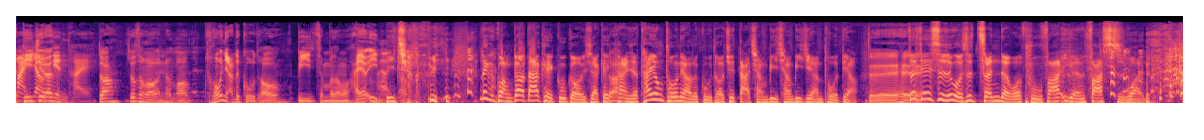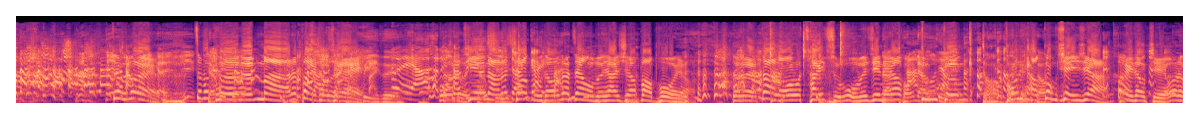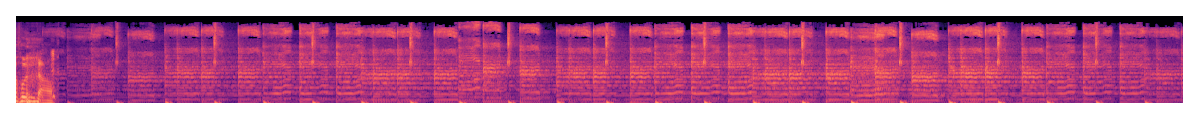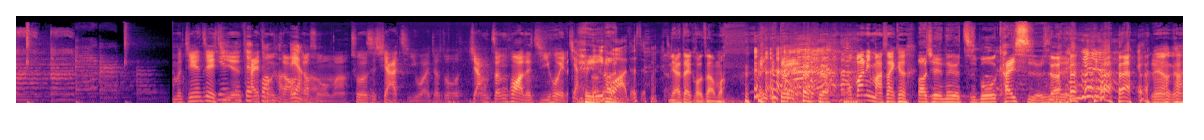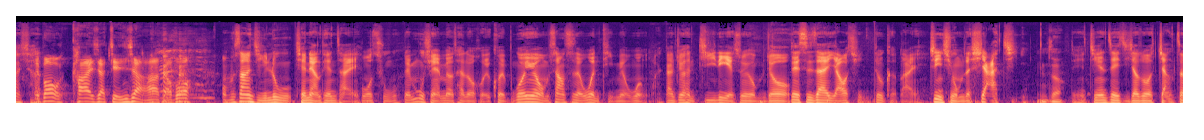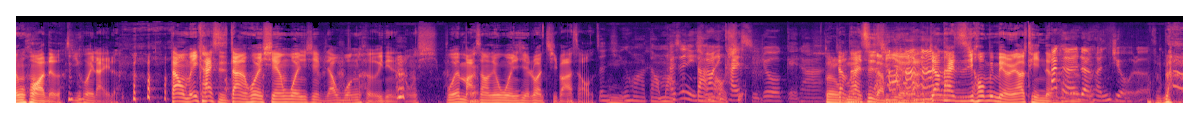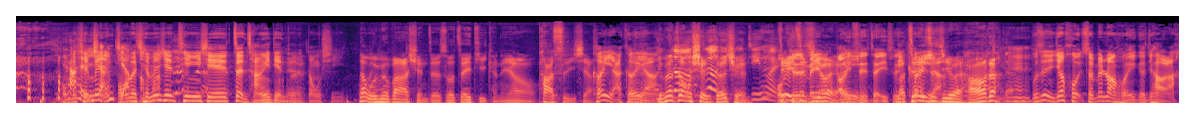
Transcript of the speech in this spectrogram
卖药他第一句电台，对啊，说什么什么鸵鸟的骨头比什么什么还要硬，比墙壁 那个广告，大家可以 Google 一下，可以看一下。他用鸵鸟的骨头去打墙壁，墙壁竟然破掉。对对对对，这件事如果是真的，我普发一个人发十万，对不对？怎么可能嘛？那拜托谁？壁对呀啊，他的我的天哪，那敲骨头，那这样我们还需要爆破呀？对不对？大楼拆除，我们今天要都更鸵鸟贡献一下，拜托姐，我的昏倒。们今天这集的开头你知道叫什么吗？除了是下集以外，叫做讲真话的机会。讲黑话的，怎么？你要戴口罩吗？哎对，我帮你马赛克，抱歉，那个直播开始了，是不是？没有开玩笑你。帮我咔一下，剪一下啊，导播。我们上一集录前两天才播出，所以目前也没有太多回馈。不过因为我们上次的问题没有问完，感觉很激烈，所以我们就这次再邀请杜可来进行我们的下集。你说对，今天这一集叫做讲真话的机会来了。但我们一开始当然会先问一些比较温和一点的东西，不会马上就问一些乱七八糟的，真心话大冒，还是你希望一开？始就给他？对，这样太刺激了啦，这样太刺激，后面没有人要听的他。可能忍很久了。我们前面他很想讲我们前面先听一些正常一点的东西。那我有没有办法选择说这一题可能要 pass 一下？可以啊，可以啊有，没有这种选择权？机会我这一次机会哦一次这一次啊，这一次机会，好的不是你就回随便乱回一个就好了，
